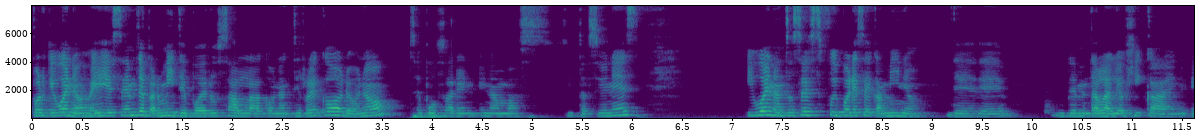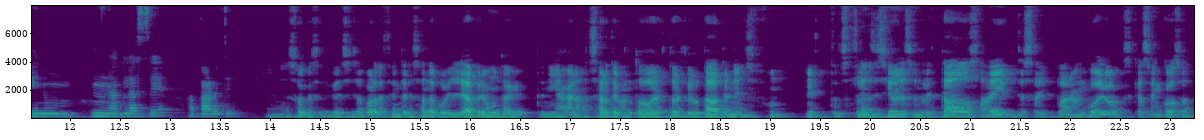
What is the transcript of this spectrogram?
porque bueno, ASM te permite poder usarla con Active Record o no, se puede usar en, ambas situaciones. Y bueno, entonces fui por ese camino de, implementar la lógica en, en una clase aparte. En eso que, decís aparte está interesante porque la pregunta que tenía ganas de hacerte con todo esto es que tenés estas transiciones entre estados, ahí te se disparan callbacks que hacen cosas.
